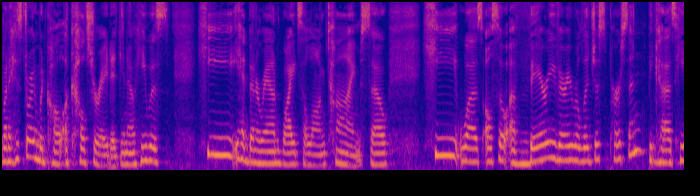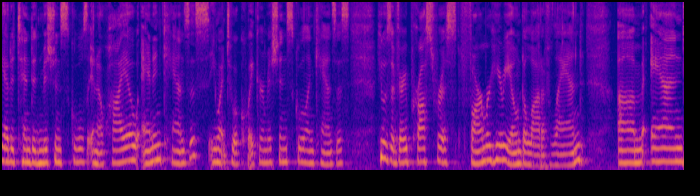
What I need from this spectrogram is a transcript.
what a historian would call acculturated. You know, he was, he had been around whites a long time, so he was also a very, very religious person because he had attended mission schools in Ohio and in Kansas. He went to a Quaker mission school in Kansas. He was a very prosperous farmer here. He owned a lot of land. Um, and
